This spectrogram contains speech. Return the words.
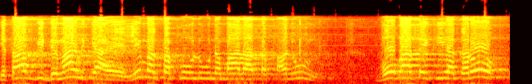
کتاب کی ڈیمانڈ کیا ہے؟ لما تقولون مالا تفعلون؟ وہ باتیں کیا کرو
